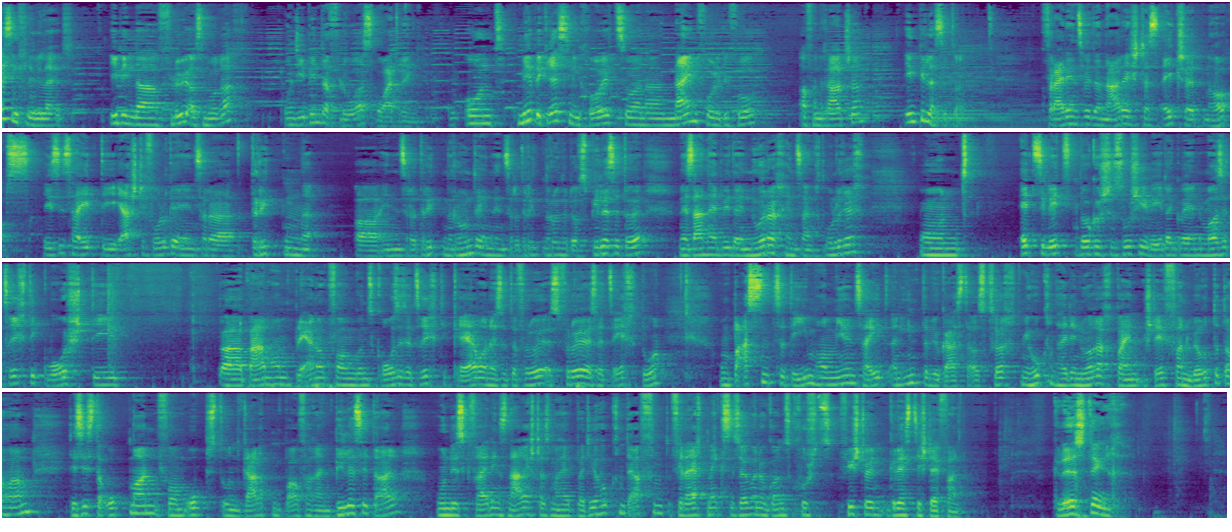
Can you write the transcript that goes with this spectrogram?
Grüß euch, liebe Leute. Ich bin der Flö aus Nurach Und ich bin der Flo aus Wadring. und wir begrüßen euch heute zu einer neuen Folge von Auf ein Raja in Billersetal. Freut uns wieder narrisch, dass ihr eingeschaltet habt. Es ist heute die erste Folge in unserer dritten, äh, in unserer dritten Runde, in unserer dritten Runde durchs Billersetal. Wir sind heute wieder in Nurach in St. Ulrich. Und jetzt die letzten Tage ist schon so schön Wetter gewesen. Man ist jetzt richtig gewascht, die Bäume haben Blären angefangen, ganz groß ist jetzt richtig grau geworden. Also der Frühjahr, das Frühjahr ist jetzt echt da. Und passend zu dem haben wir uns heute einen Interviewgast ausgesucht. Wir hocken heute in Nurach beim Stefan Wörter daheim. Das ist der Obmann vom Obst- und Gartenbauverein Billersetal. Und es freut uns narrisch, dass wir heute bei dir hocken dürfen. Vielleicht magst du selber noch ganz kurz vorstellen. Grüß dich, Stefan. Grüß dich.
